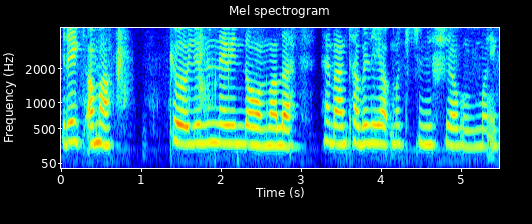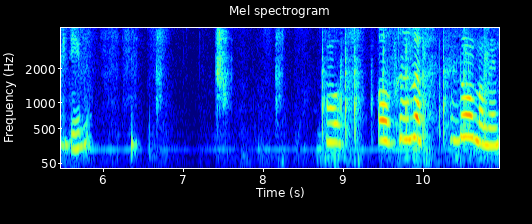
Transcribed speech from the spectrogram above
Direkt ama köylünün evinde olmalı. Hemen tabela yapmak için eşya bulmaya gideyim. Of, of hızlı, hızlı olmalıyım.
